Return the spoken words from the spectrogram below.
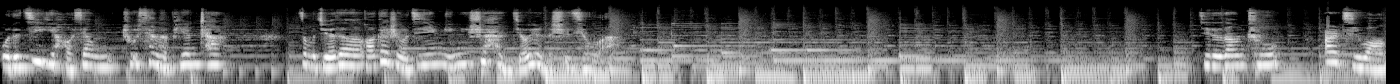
我的记忆好像出现了偏差，怎么觉得滑盖手机明明是很久远的事情了？记得当初，二 G 网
